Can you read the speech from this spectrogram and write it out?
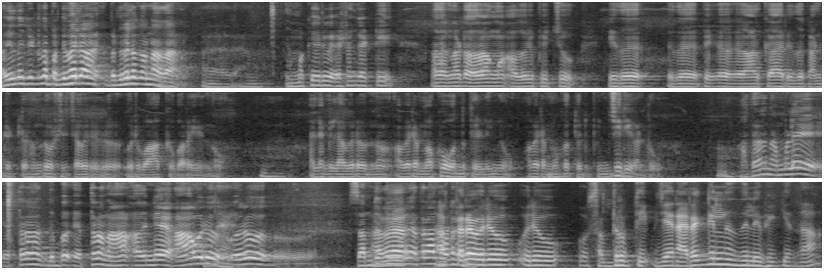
അതിൽ നിന്ന് കിട്ടുന്ന പ്രതിഫലം പ്രതിഫലം എന്ന് പറഞ്ഞാൽ അതാണ്. നമുക്കൊരു വേഷം കെട്ടി അതങ്ങോട്ട് അതങ്ങ് അവതരിപ്പിച്ചു. ഇത് ഇത് ആൾക്കാർ ഇത് കണ്ടിട്ട് സന്തോഷിച്ച് അവരൊരു ഒരു വാക്ക് പറയുന്നു. അല്ലെങ്കിൽ അവരൊന്ന് അവരെ മുഖം ഒന്ന് തെളിഞ്ഞു. അവരെ മുഖത്തൊരു പുഞ്ചിരി കണ്ടു. അത് നമ്മളെ എത്ര എത്ര അതിന്റെ അതിന്റെ ആ ഒരു ഒരു അത്ര ഒരു ഒരു സംതൃപ്തി വിജയൻ അരങ്ങിൽ നിന്ന് ലഭിക്കുന്ന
